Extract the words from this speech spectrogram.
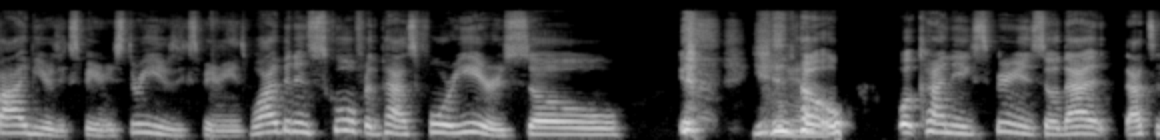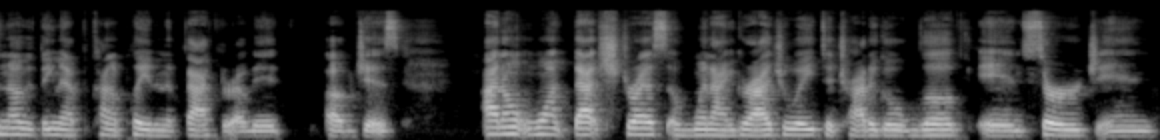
five years experience, three years experience. Well, I've been in school for the past four years, so you yeah. know what kind of experience. So that that's another thing that kind of played in the factor of it of just I don't want that stress of when I graduate to try to go look and search and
